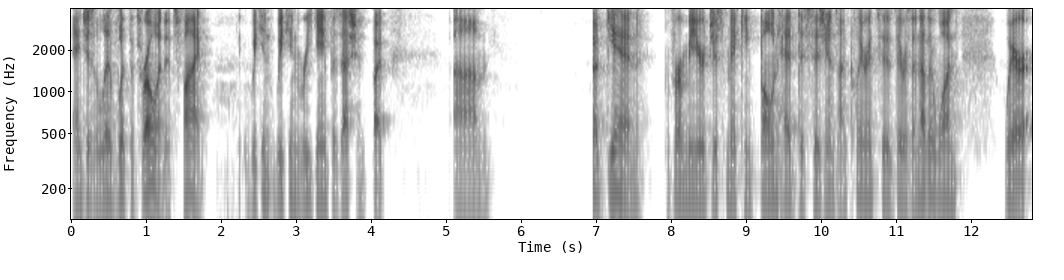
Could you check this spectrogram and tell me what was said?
and just live with the throw in. It's fine we can we can regain possession. But um, again, Vermeer just making bonehead decisions on clearances. There was another one where,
